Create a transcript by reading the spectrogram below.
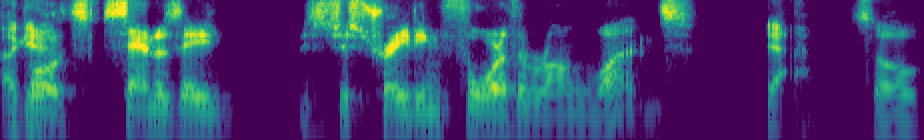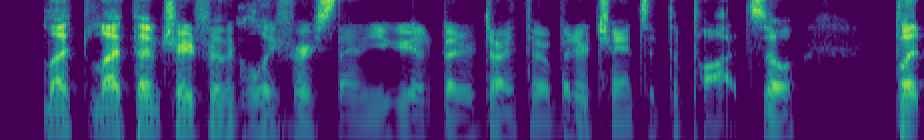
again, Well, it's San Jose is just trading for the wrong ones. yeah. So let let them trade for the goalie first. Then you get a better dart throw, a better chance at the pot. So, but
